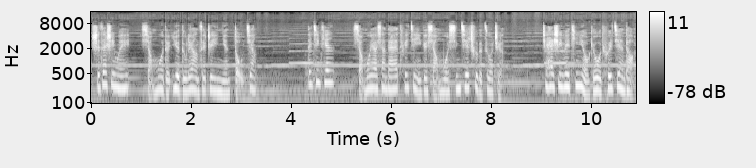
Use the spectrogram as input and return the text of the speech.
实在是因为小莫的阅读量在这一年陡降。但今天小莫要向大家推荐一个小莫新接触的作者。这还是一位听友给我推荐到的，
